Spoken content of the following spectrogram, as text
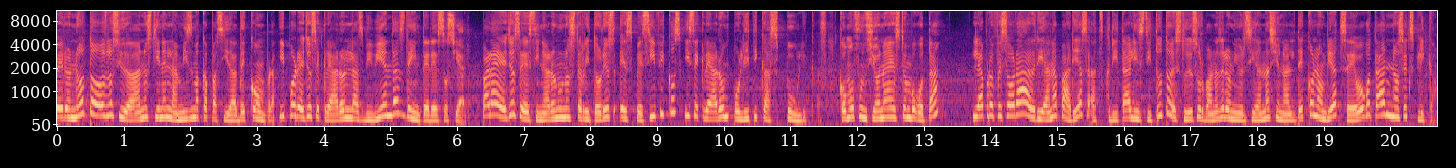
pero no todos los ciudadanos tienen la misma capacidad de compra y por ello se crearon las viviendas de interés social. Para ello se destinaron unos territorios específicos y se crearon políticas públicas. ¿Cómo funciona esto en Bogotá? La profesora Adriana Parias, adscrita al Instituto de Estudios Urbanos de la Universidad Nacional de Colombia, sede Bogotá, nos explica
